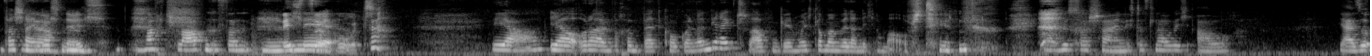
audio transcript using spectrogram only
wahrscheinlich ja. nicht. Nachtschlafen ist dann nicht nee. so gut. Ja. Ja, oder einfach im Bett gucken und dann direkt schlafen gehen, weil ich glaube, man will dann nicht nochmal aufstehen. ja, höchstwahrscheinlich, das glaube ich auch. Ja, also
